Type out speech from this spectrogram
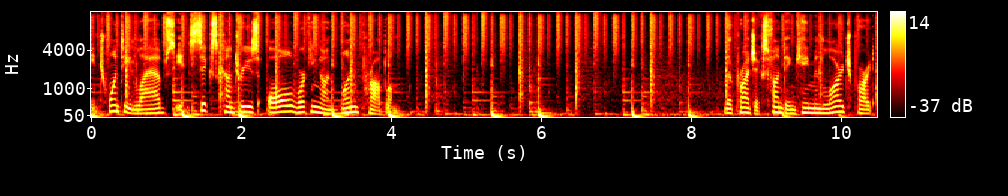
in 20 labs in six countries, all working on one problem The project's funding came in large part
